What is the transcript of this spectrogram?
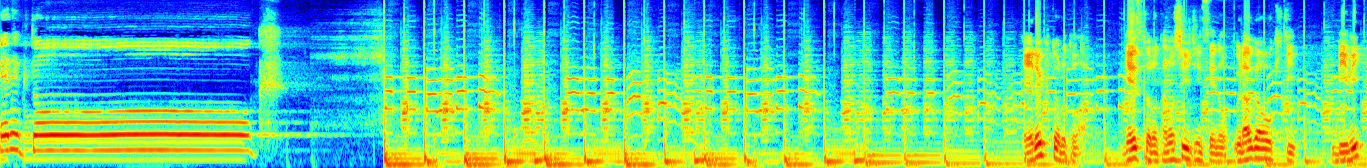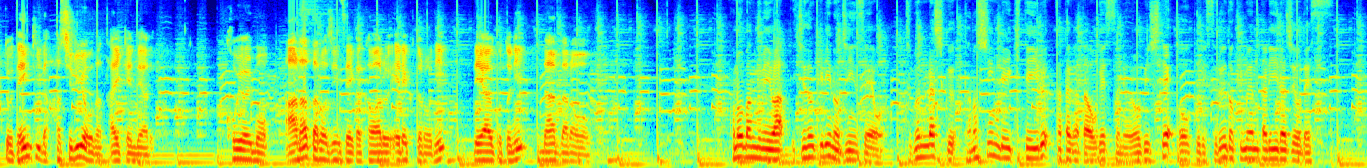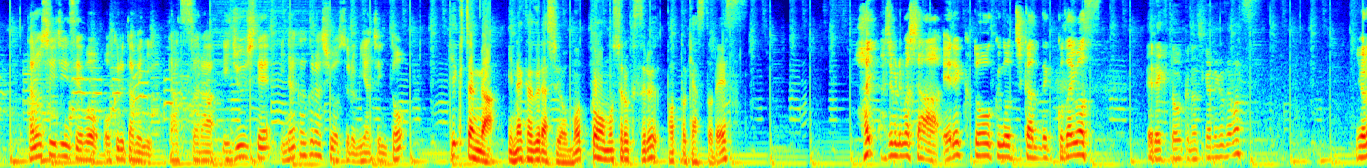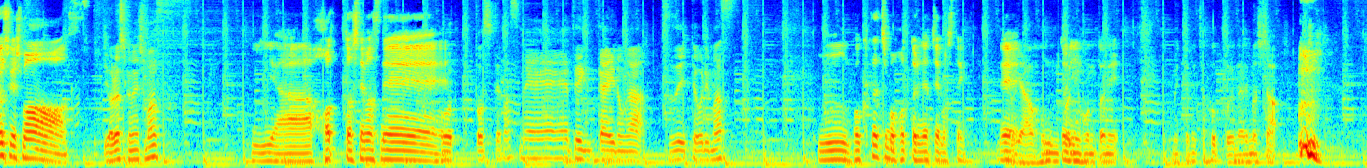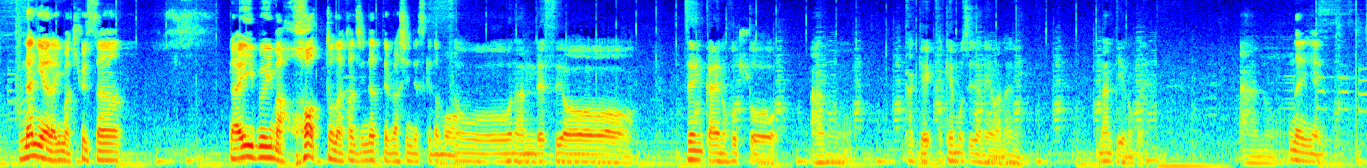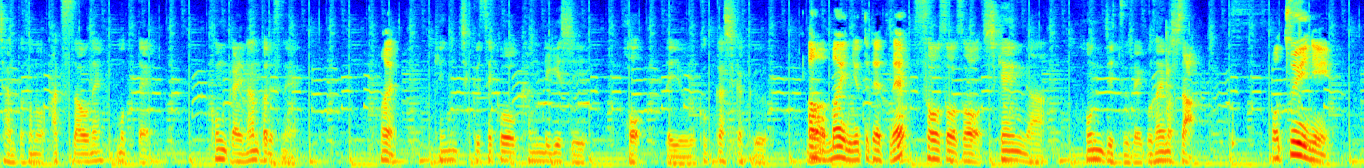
エレクトーク。エレクトロとはゲストの楽しい人生の裏側を聞きビビッと電気が走るような体験である。今宵もあなたの人生が変わるエレクトロに出会うことになるだろう。この番組は一度きりの人生を自分らしく楽しんで生きている方々をゲストにお呼びしてお送りするドキュメンタリーラジオです。楽しい人生を送るために脱サラ移住して田舎暮らしをするみやちんとキクちゃんが田舎暮らしをもっと面白くするポッドキャストです。はい始まりました。エレクトークの時間でございます。エレクトークの時間でございます。よろしくお願いします。よろしくお願いしますいやーホッとしてますね。ほっとしてますね。前回のが続いております。うん僕たちもホットになっちゃいましたねいや本当に本当に。めちゃめちゃホットになりました。何やら今菊池さんだいぶ今ホットな感じになってるらしいんですけども。そうなんですよ。前回のホットあのかけかけ餅じゃねえわ。何？なんていうのこれ？あの何々。ちゃんとその厚さをね持って今回なんとですねはい。建築施工管理技師法っていう国家資格あの前に言ってたやつね。そうそうそう試験が本日でございました。おついに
